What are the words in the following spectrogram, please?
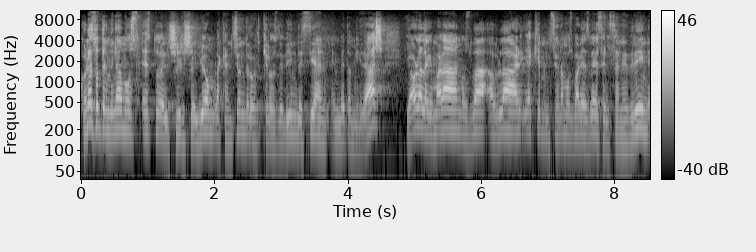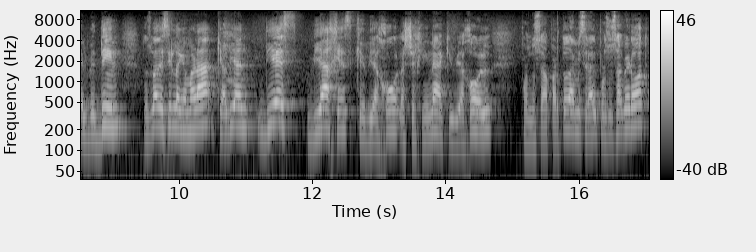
Con esto terminamos esto del Shir Shel Yom, la canción de los que los Levim decían en Bet Amigdash. Y ahora la Gemara nos va a hablar, ya que mencionamos varias veces el Sanedrin, el Bedín, nos va a decir la Gemara que habían 10 viajes que viajó la Shejina, que viajó cuando se apartó de Amisrael por sus Averot,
